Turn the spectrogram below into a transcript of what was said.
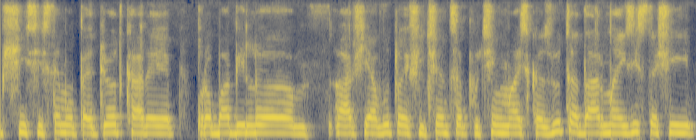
și sistemul Patriot, care probabil uh, ar fi avut o eficiență puțin mai scăzută, dar mai există și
